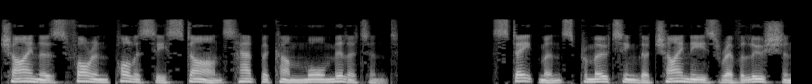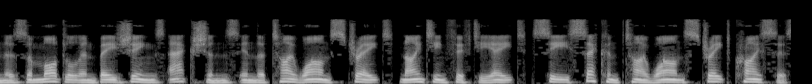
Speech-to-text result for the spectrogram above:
China's foreign policy stance had become more militant. Statements promoting the Chinese Revolution as a model and Beijing's actions in the Taiwan Strait 1958 see Second Taiwan Strait Crisis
